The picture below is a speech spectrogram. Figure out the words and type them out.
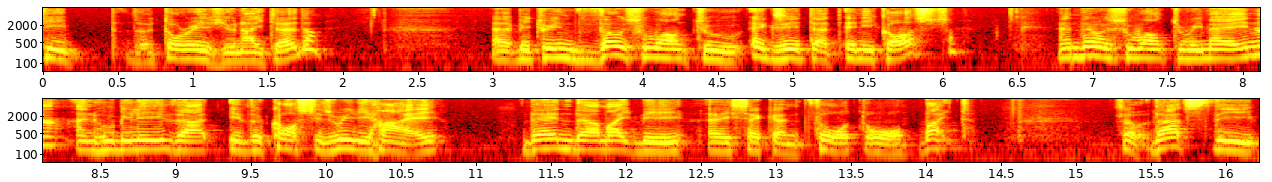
keep the Tories united uh, between those who want to exit at any cost and those who want to remain and who believe that if the cost is really high, then there might be a second thought or bite. So that's the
